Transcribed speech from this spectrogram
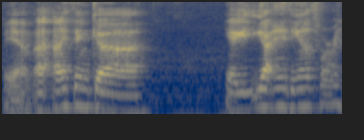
yeah, I, I think uh, yeah. You got anything else for me?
